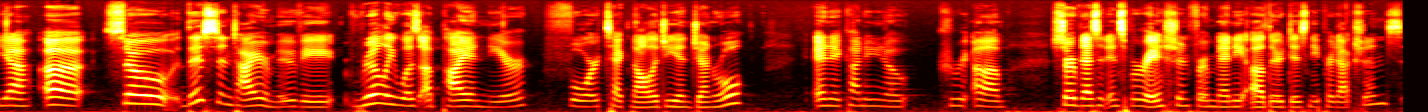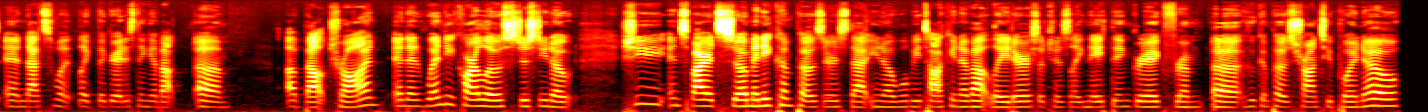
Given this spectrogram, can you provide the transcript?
Yeah. Uh so this entire movie really was a pioneer for technology in general and it kind of, you know, cre- um served as an inspiration for many other Disney productions and that's what like the greatest thing about um about Tron and then Wendy Carlos just, you know, she inspired so many composers that you know we'll be talking about later, such as like Nathan Grigg from uh, who composed Tron 2.0,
